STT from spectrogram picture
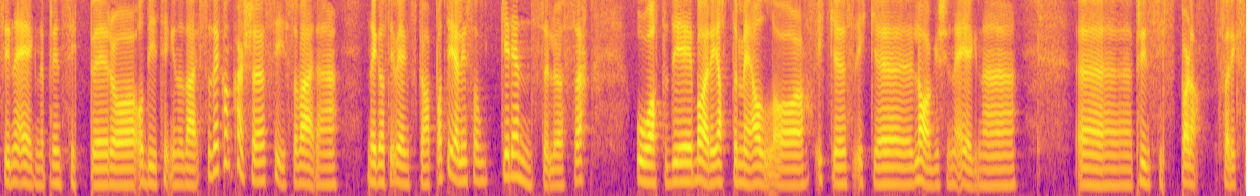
sine egne prinsipper og, og, de tingene der. Så det kan kanskje sies å være negativ egenskap. At de er litt sånn grenseløse. Og at de bare jatter med alle og ikke, ikke lager sine egne eh, prinsipper, da, f.eks.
